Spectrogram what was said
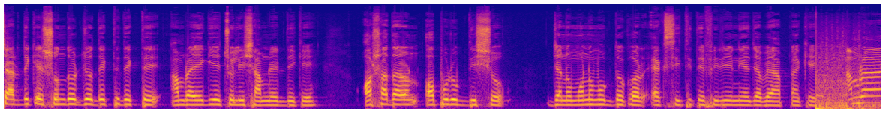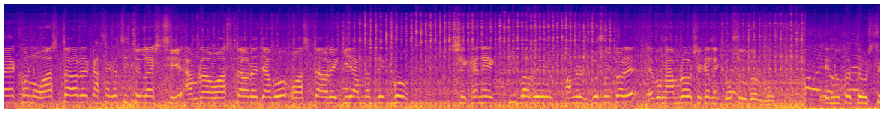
চারদিকের সৌন্দর্য দেখতে দেখতে আমরা এগিয়ে চলি সামনের দিকে। অসাধারণ, অপরূপ দৃশ্য যেন মনোমুগ্ধকর এক স্মৃতিতে ফিরিয়ে নিয়ে যাবে আপনাকে। আমরা এখন ওয়াশ টাওয়ারের কাছাকাছি চলে আসছি। আমরা ওয়াশ টাওয়ারে যাব। ওয়াশ টাওয়ারে গিয়ে আমরা দেখব সেখানে কীভাবে মানুষ গোসল করে এবং আমরাও সেখানে গোসল করব। এই নৌকাতে উঠছি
